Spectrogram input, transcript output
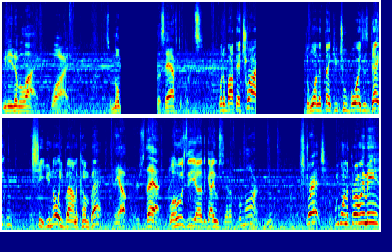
we need him alive. Why? So no us afterwards. What about that try? The one that think you two boys is dating? Shit, you know he bound to come back. Yep, there's that. Well, who's the, uh, the guy who set up Lamar? hmm? Stretch, we want to throw him in?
